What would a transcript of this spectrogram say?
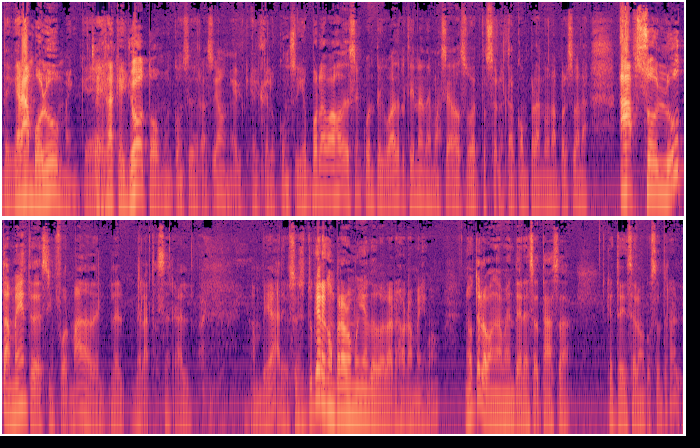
de gran volumen, que es la que yo tomo en consideración. El, el que lo consiguió por debajo de 54 tiene demasiada suerte, se lo está comprando una persona absolutamente desinformada del- de la tasa real cambiaria. O sea, si tú quieres comprar un millón de dólares ahora mismo, no te lo van a vender a esa tasa que te dice el Banco Central,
